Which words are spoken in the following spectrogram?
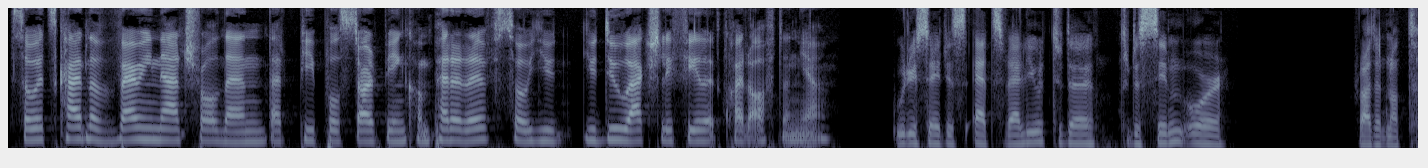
so it's kind of very natural then that people start being competitive. So you you do actually feel it quite often, yeah. Would you say this adds value to the to the sim or rather not?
